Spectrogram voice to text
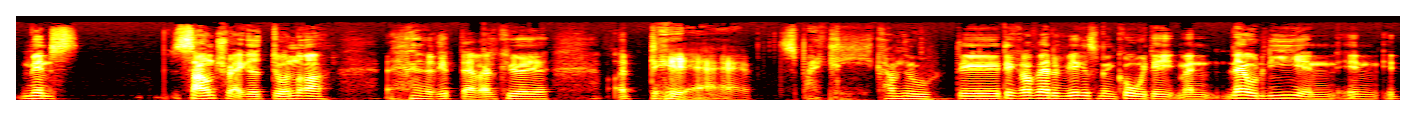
mens soundtracket dundrer Ritter Valkyrie. Og det er Spike Lee, kom nu. Det, det kan godt være, det virkede som en god idé, men lav lige en, en, et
